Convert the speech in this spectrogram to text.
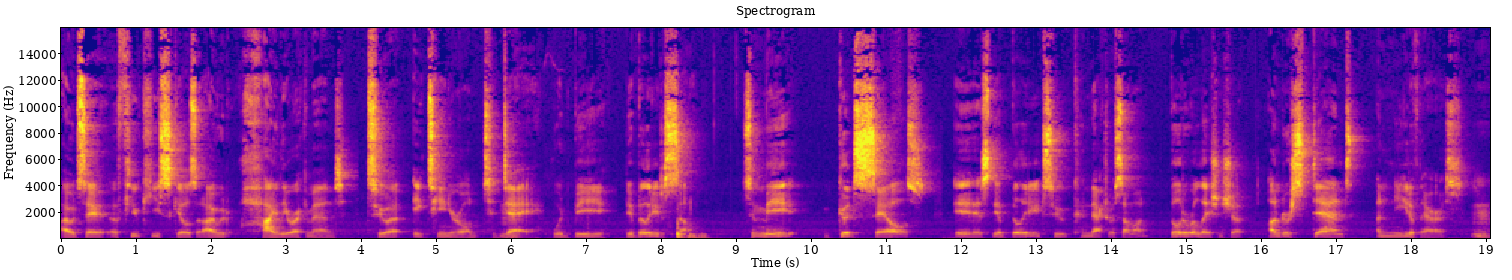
I would say a few key skills that I would highly recommend to a 18 year old today mm-hmm. would be the ability to sell. To me, good sales is the ability to connect with someone, build a relationship, understand a need of theirs, mm.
